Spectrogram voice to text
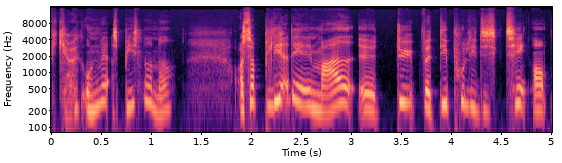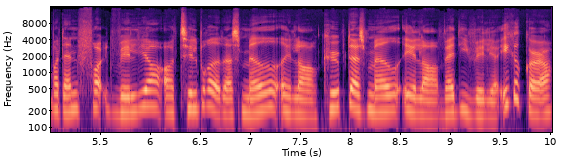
Vi kan jo ikke undvære at spise noget mad. Og så bliver det en meget øh, dyb værdipolitisk ting om, hvordan folk vælger at tilberede deres mad, eller købe deres mad, eller hvad de vælger ikke at gøre,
